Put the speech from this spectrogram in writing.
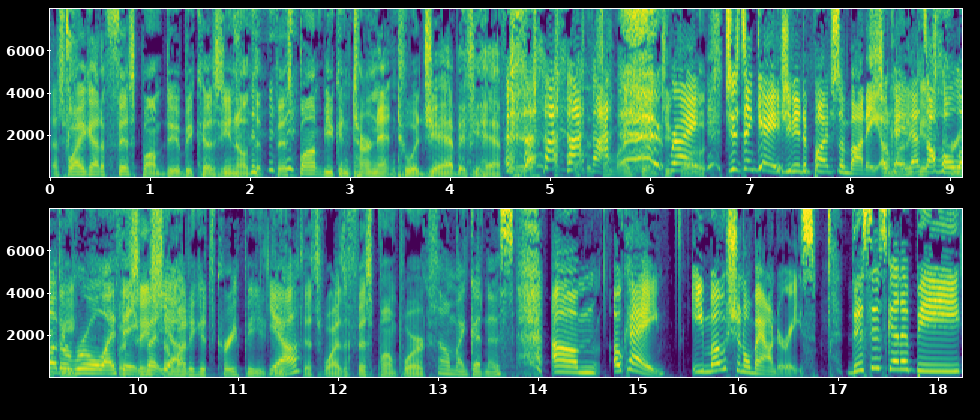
That's why you got a fist bump, dude. Because you know the fist bump, you can turn that into a jab if you have to. Somebody's getting too right. close. Just in case you need to punch somebody. Somebody okay, that's a whole other rule, I But think. see, but yeah. somebody gets creepy. Yeah? that's why the fist bump works. Oh my goodness. Um, okay. Emotional boundaries. This is going to be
